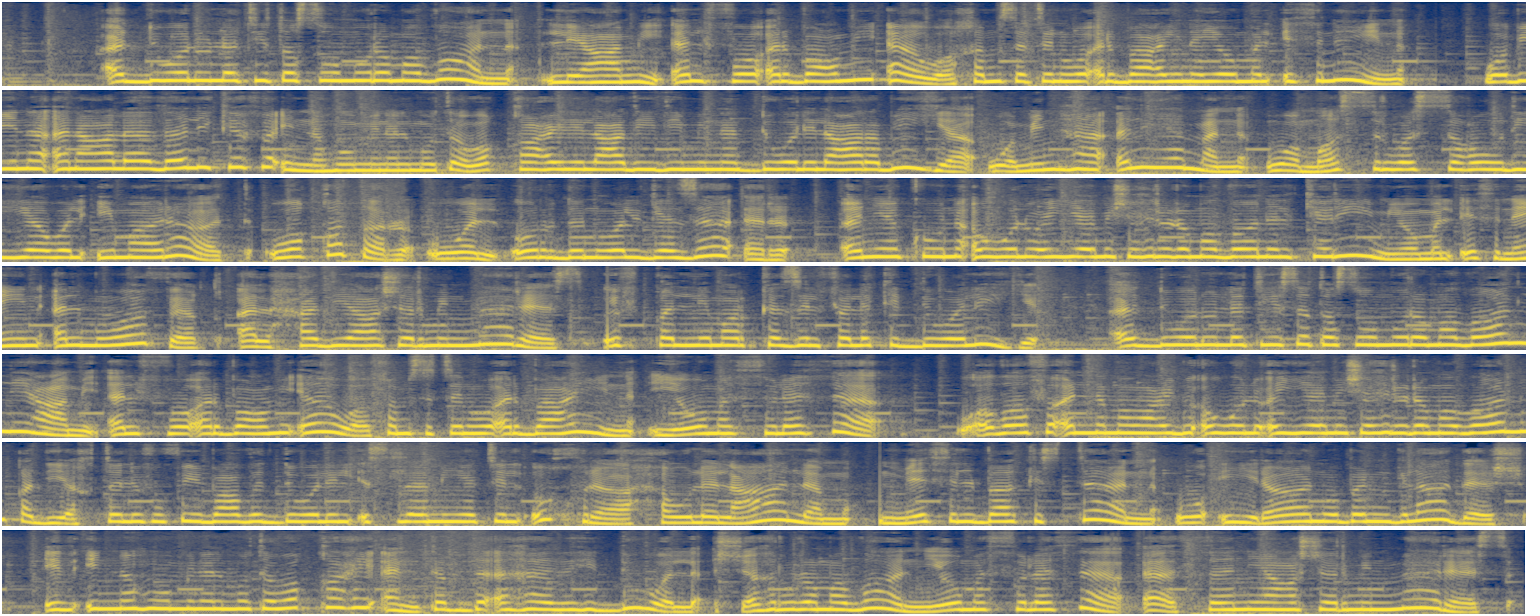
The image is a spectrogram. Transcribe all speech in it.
الدول التي تصوم رمضان لعام 1445 يوم الاثنين. وبناء على ذلك فإنه من المتوقع للعديد من الدول العربية ومنها اليمن ومصر والسعودية والإمارات وقطر والأردن والجزائر أن يكون أول أيام شهر رمضان الكريم يوم الاثنين الموافق الحادي عشر من مارس وفقا لمركز الفلك الدولي. الدول التي ستصوم رمضان لعام 1445 يوم الثلاثاء. وأضاف أن موعد أول أيام شهر رمضان قد يختلف في بعض الدول الإسلامية الأخرى حول العالم مثل باكستان وإيران وبنغلاديش إذ إنه من المتوقع أن تبدأ هذه الدول شهر رمضان يوم الثلاثاء الثاني عشر من مارس.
